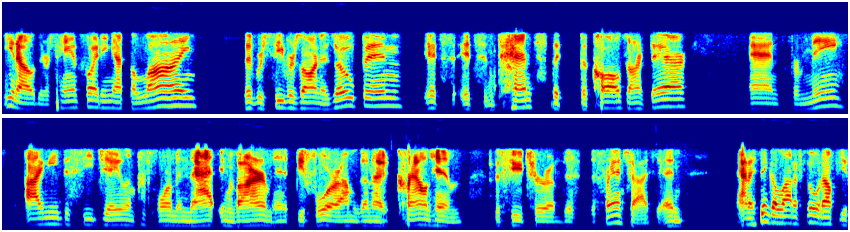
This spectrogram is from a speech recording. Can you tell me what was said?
you know, there's hand fighting at the line, the receivers aren't as open, it's it's intense, the the calls aren't there. And for me, I need to see Jalen perform in that environment before I'm going to crown him the future of the, the franchise. And and I think a lot of Philadelphia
